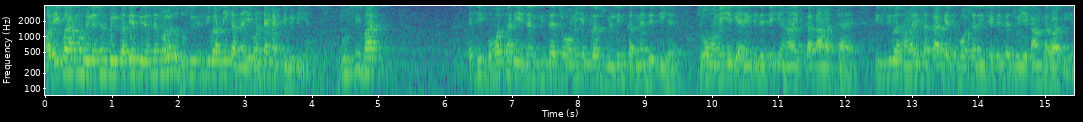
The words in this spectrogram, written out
और एक बार आपने रिलेशन बिल्ड कर दिया सीरियसनेस वाला तो दूसरी तीसरी बार नहीं करना ये वन टाइम एक्टिविटी है। दूसरी बात, ऐसी बहुत सारी एजेंसीज है जो हमें ये ट्रस्ट बिल्डिंग करने देती है, जो हमें ये गारंटी देती है कि हाँ इसका काम अच्छा है। तीसरी बात, हमारी सरकार के ऐसे बहुत सारे इनिशिएटिव है जो ये काम करवाती है।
